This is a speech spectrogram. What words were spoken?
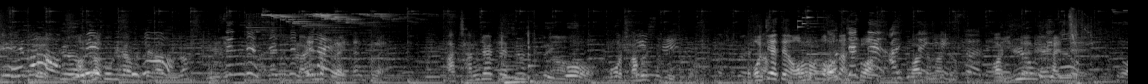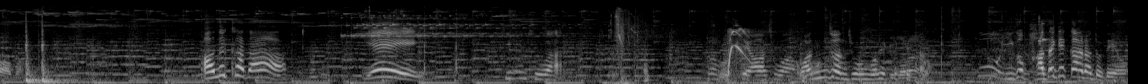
대박. 그 우리 물고기 잡을 때 가는가? 샌드 샌드 샌드 플라이 슬라임 샌드 플라이. 아, 잠잘 때 쓸 수도 있고, 뭐 잡을 수도 있어. 어쨌든 없는 거보단 어쨌든 좋아. 아니 근데 맞아, 이게 맞아. 있어야 돼. 아, 유용해. 갈때 들어와 봐. 아늑하다. 예이. 기분 좋아. 그럼 어때? 아 좋아. 완전 좋은 거 획득했다. 또 이거 바닥에 깔아도 돼요.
